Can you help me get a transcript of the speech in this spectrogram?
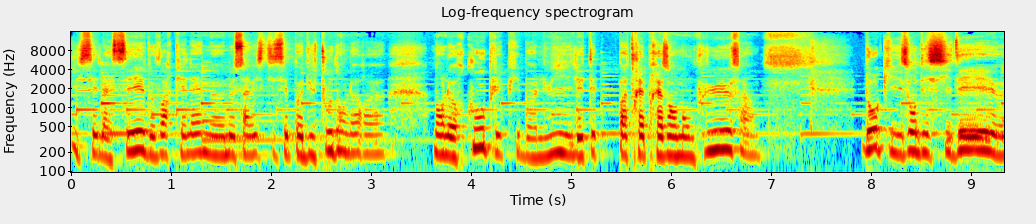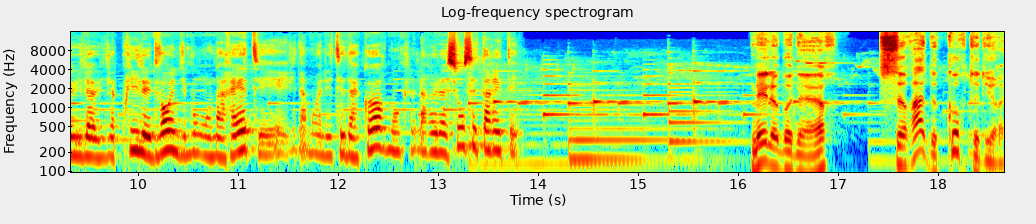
Il s'est lassé de voir qu'Hélène ne s'investissait pas du tout dans leur, euh, dans leur couple, et puis bah, lui, il n'était pas très présent non plus. Donc ils ont décidé, euh, il a, il a, pris les devants, il dit bon on arrête et évidemment elle était d'accord, donc la relation s'est arrêtée. Mais le bonheur sera de courte durée.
